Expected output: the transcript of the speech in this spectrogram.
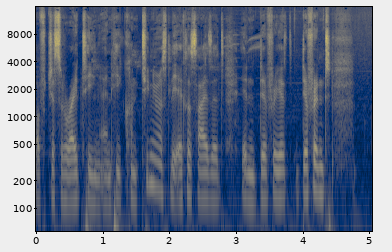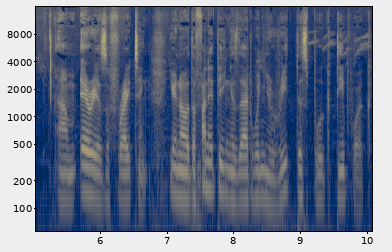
of just writing and he continuously exercises it in different different um, areas of writing. You know, the funny thing is that when you read this book, Deep Work,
